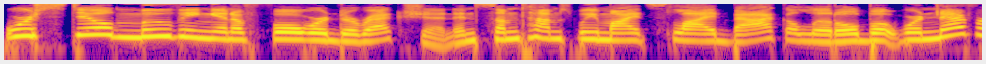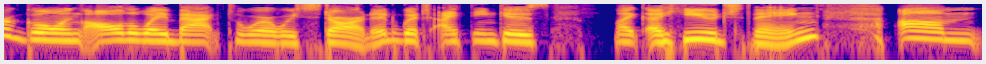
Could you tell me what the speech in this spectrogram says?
we're still moving in a forward direction. And sometimes we might slide back a little, but we're never going all the way back to where we started, which I think is like a huge thing. Um,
